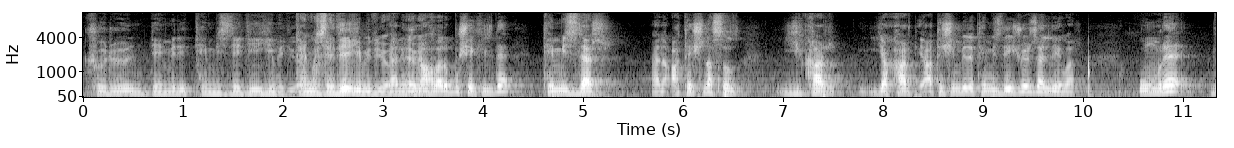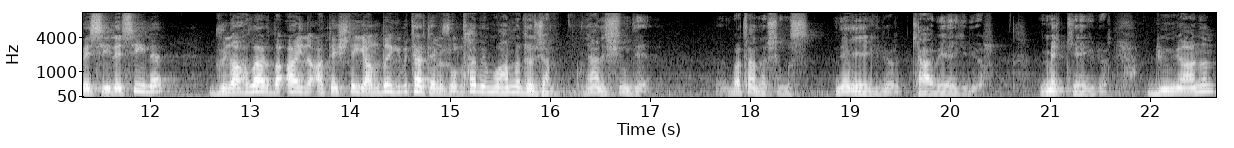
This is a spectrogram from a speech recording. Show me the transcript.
körüğün demiri temizlediği gibi diyor. temizlediği gibi diyor. Yani Evet. günahları bu şekilde temizler. Yani ateş nasıl yıkar, yakar, e, ateşin bir de temizleyici özelliği var. Umre vesilesiyle günahlar da aynı ateşte yandığı gibi tertemiz olur. Tabii Muhammed Hocam. Yani şimdi vatandaşımız nereye gidiyor? Kabe'ye gidiyor. Mekke'ye gidiyor. Dünyanın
